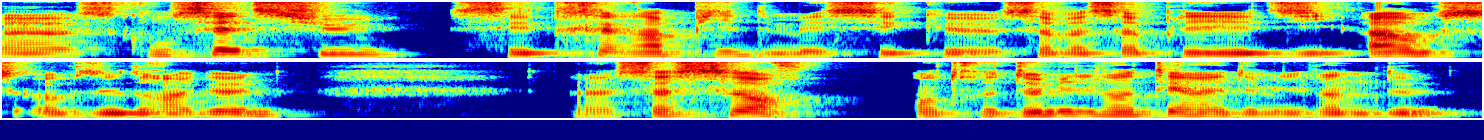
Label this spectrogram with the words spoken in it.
Euh, ce qu'on sait dessus, c'est très rapide, mais c'est que ça va s'appeler The House of the Dragon. Ça sort entre 2021 et 2022.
